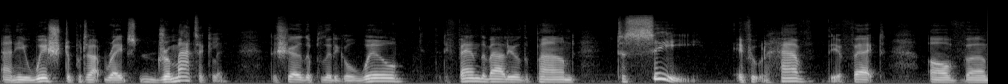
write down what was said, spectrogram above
And he wished to put up rates dramatically to show the political will, to defend the value of the pound, to see if it would have the effect of uh,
